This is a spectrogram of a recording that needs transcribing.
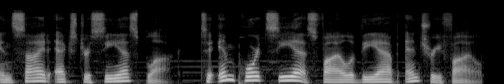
inside extra CS block to import CS file of the app entry file.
